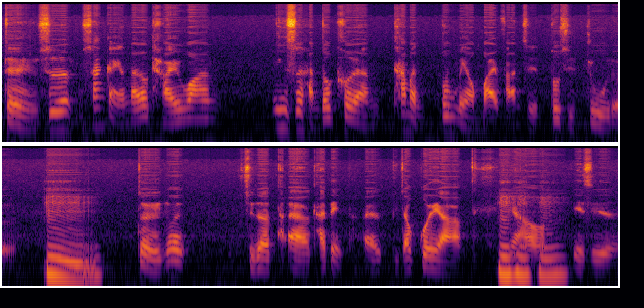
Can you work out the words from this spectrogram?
对，是香港人来到台湾，因此很多客人他们都没有买房子，都是住的。嗯，对，因为觉得呃台北呃比较贵啊，嗯然后也是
